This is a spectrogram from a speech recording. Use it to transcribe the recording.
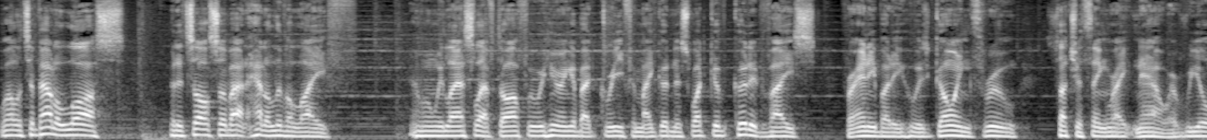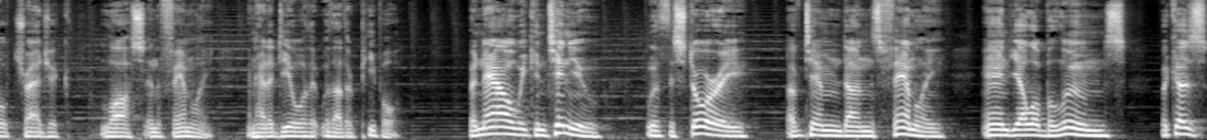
well, it's about a loss, but it's also about how to live a life. And when we last left off, we were hearing about grief, and my goodness, what good, good advice for anybody who is going through such a thing right now a real tragic loss in the family and how to deal with it with other people. But now we continue with the story of Tim Dunn's family and Yellow Balloons because,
